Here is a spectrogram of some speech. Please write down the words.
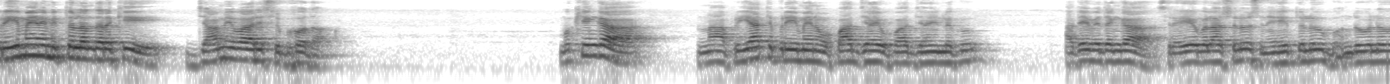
ప్రియమైన మిత్రులందరికీ జామివారి శుభోద ముఖ్యంగా నా ప్రియాతి ప్రియమైన ఉపాధ్యాయ ఉపాధ్యాయులకు అదేవిధంగా శ్రేయోభిలాషులు స్నేహితులు బంధువులు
